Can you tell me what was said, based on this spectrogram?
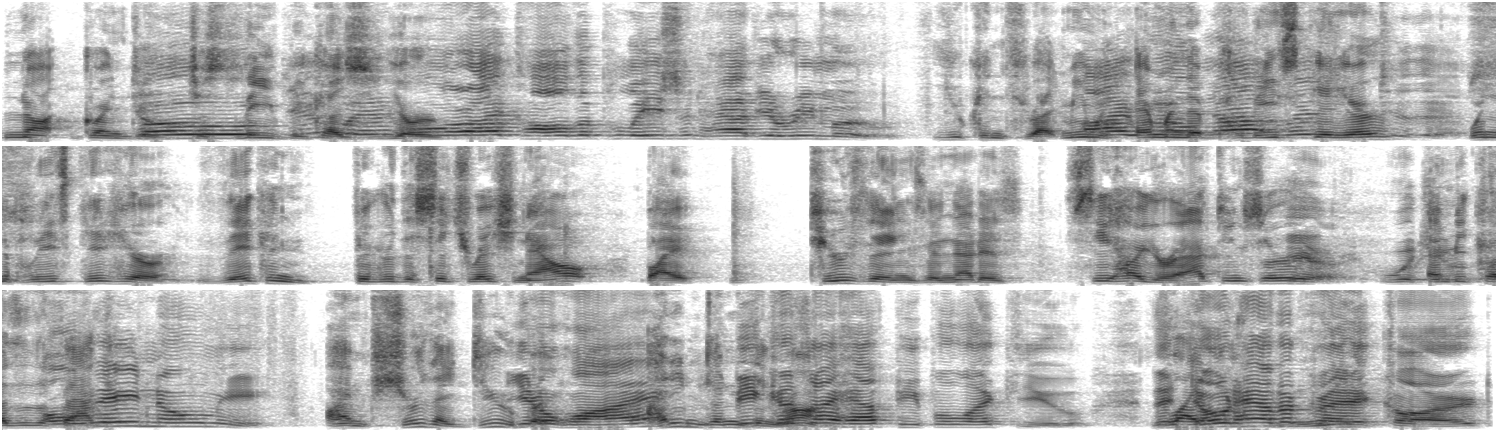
not going to Go just leave because it, you're. Or I call the police and have you removed. You can threaten me, I and when the police get here, when the police get here, they can figure the situation out by two things, and that is see how you're acting, sir. Yeah, would you? And because of the oh, fact, they know me. I'm sure they do. You know why? I didn't do anything because wrong. I have people like you that Like don't have a me? credit card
